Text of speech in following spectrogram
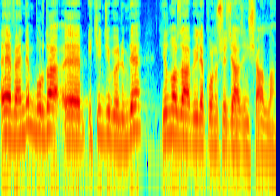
Efendim burada e, ikinci bölümde Yılmaz abiyle konuşacağız inşallah.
